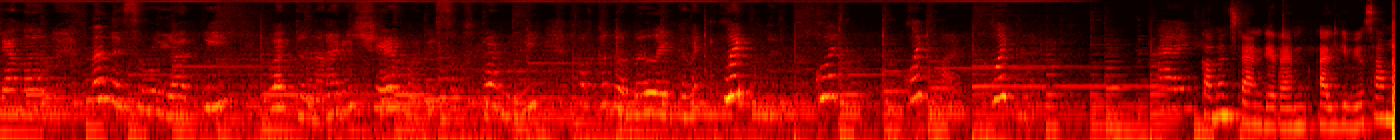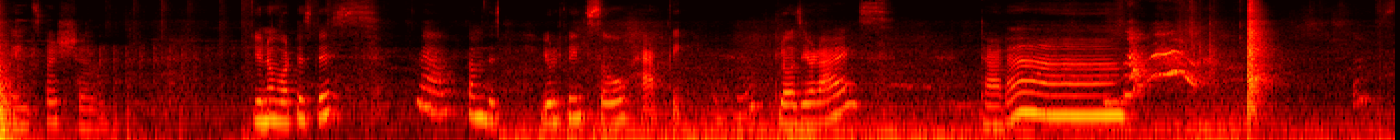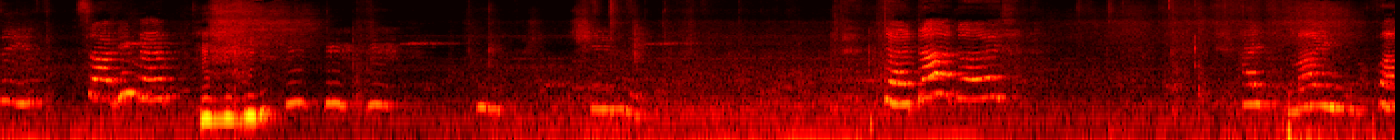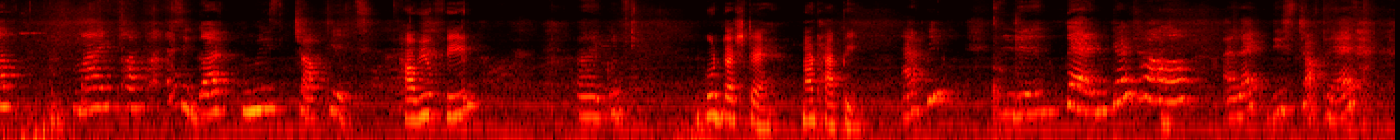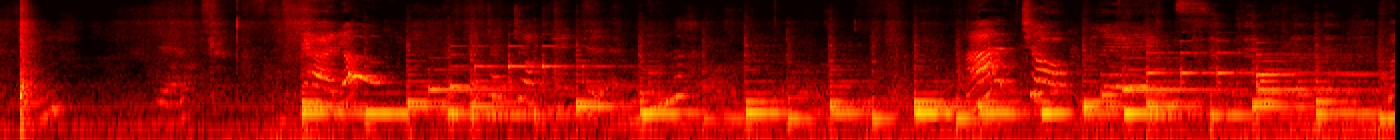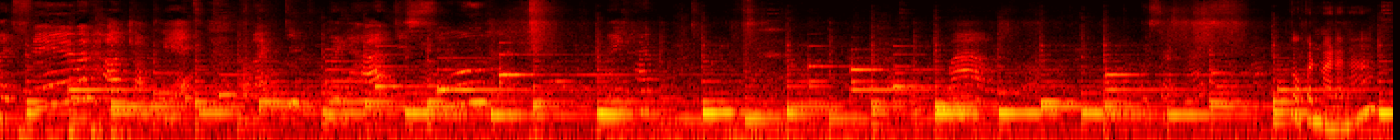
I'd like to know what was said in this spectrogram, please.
Channel ನನ್ನ ಹೆಸರು ಯಾದ್ವಿ ಇವತ್ತು ನಾನು ಶೇರ್ ಮಾಡಿ ಸಬ್ಸ್ಕ್ರೈಬ್ ಮಾಡಿ ಪಕ್ಕದ ಬೆಲ್ ಐಕನ್ ಕ್ಲಿಕ್ ಮಾಡಿ ಕ್ಲಿಕ್ ಕ್ಲಿಕ್ ಮಾಡಿ ಕ್ಲಿಕ್ ಮಾಡಿ hi Come and stand here. I'm, I'll give you something special. You know what is this? now Come this. You'll feel so happy. Close your eyes. Ta-da! Şimdi. Dada guys. Hi, my my papa She got me chocolates. How you feel? Uh, good. Good, Ashta. Not happy. Happy? Then, then, then, open ಮಾಡೋಣ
